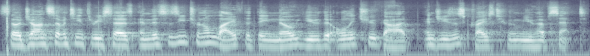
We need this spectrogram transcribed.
So John 17, 3 says, And this is eternal life, that they know you, the only true God, and Jesus Christ, whom you have sent.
